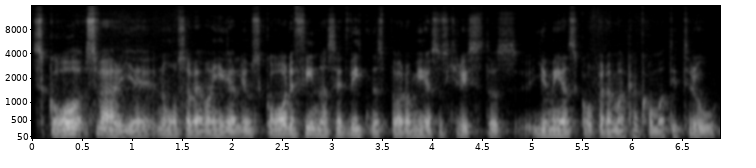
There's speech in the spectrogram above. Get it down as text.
ska Sverige nås av evangelium, ska det finnas ett vittnesbörd om Jesus Kristus, gemenskaper där man kan komma till tro,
